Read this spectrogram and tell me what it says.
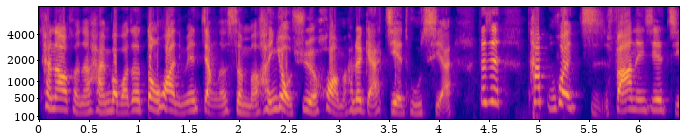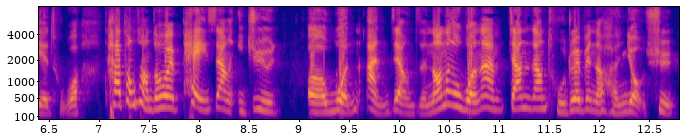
看到可能海绵宝宝这个动画里面讲了什么很有趣的话嘛，他就给它截图起来。但是他不会只发那些截图哦，他通常都会配上一句呃文案这样子，然后那个文案加那张图就会变得很有趣。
